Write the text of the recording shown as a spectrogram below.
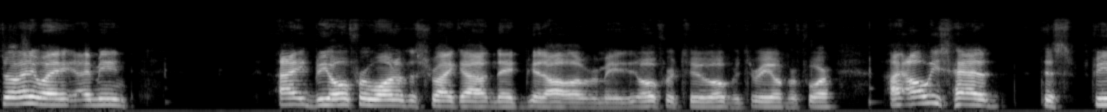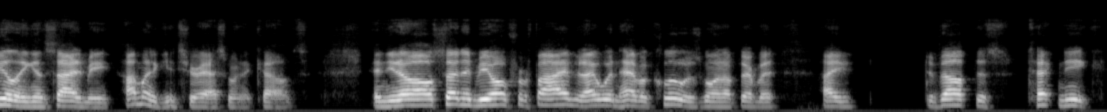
So, so anyway, I mean, I'd be 0 for 1 of the strikeout, and they'd get all over me 0 for 2, 0 for 3, 0 for 4. I always had this feeling inside of me, I'm going to get your ass when it counts. And, you know, all of a sudden it'd be 0 for 5, and I wouldn't have a clue what was going up there. But I developed this technique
